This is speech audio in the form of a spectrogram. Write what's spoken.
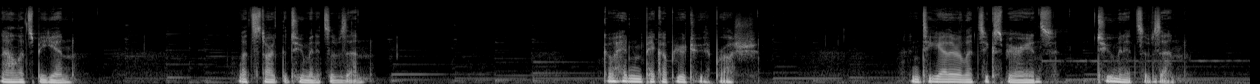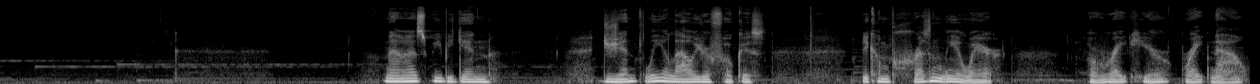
Now let's begin. Let's start the two minutes of Zen go ahead and pick up your toothbrush. And together, let's experience two minutes of Zen. Now, as we begin, gently allow your focus become presently aware of right here, right now,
